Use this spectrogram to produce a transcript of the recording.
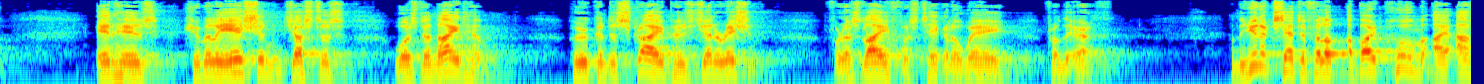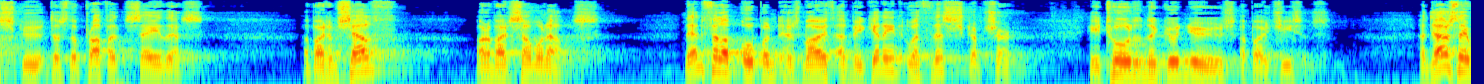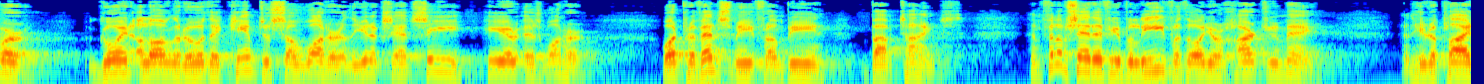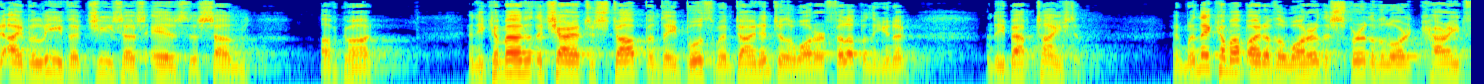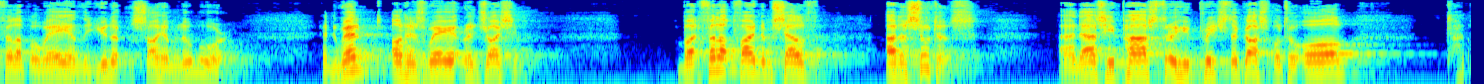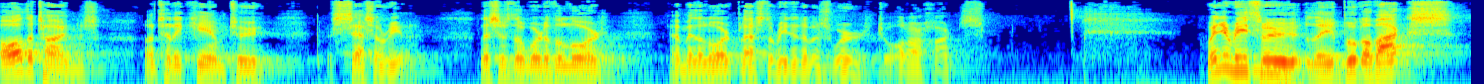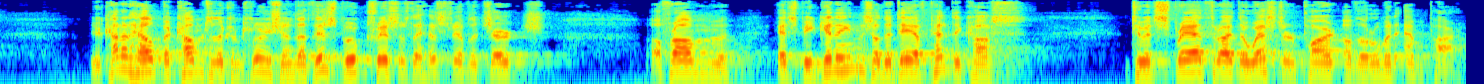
In his humiliation, justice was denied him. Who can describe his generation? For his life was taken away from the earth. And the eunuch said to Philip, About whom, I ask you, does the prophet say this? About himself or about someone else? Then Philip opened his mouth and beginning with this scripture, he told them the good news about Jesus. And as they were going along the road, they came to some water, and the eunuch said, See, here is water. What prevents me from being baptized? And Philip said, If you believe with all your heart, you may. And he replied, I believe that Jesus is the Son of God. And he commanded the chariot to stop, and they both went down into the water, Philip and the eunuch, and he baptized him. And when they come up out of the water, the Spirit of the Lord carried Philip away, and the eunuch saw him no more, and went on his way rejoicing. But Philip found himself at Azotus, and as he passed through, he preached the gospel to all, all the towns until he came to Caesarea. This is the word of the Lord, and may the Lord bless the reading of his word to all our hearts. When you read through the book of Acts, you cannot help but come to the conclusion that this book traces the history of the church uh, from its beginnings on the day of Pentecost to its spread throughout the western part of the Roman Empire.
